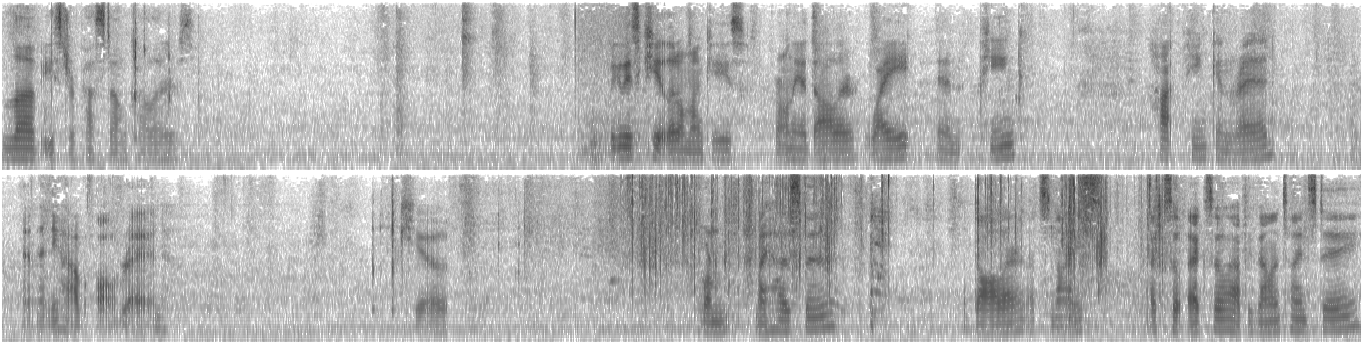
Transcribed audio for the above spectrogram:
Love Easter pastel colors. Look at these cute little monkeys for only a dollar. White and pink. Hot pink and red. And then you have all red. Cute. For my husband, a dollar. That's nice. XOXO, happy Valentine's Day.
